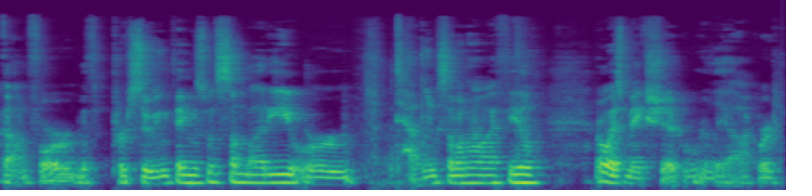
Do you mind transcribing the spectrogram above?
gone forward with pursuing things with somebody or telling someone how I feel, it always makes shit really awkward.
